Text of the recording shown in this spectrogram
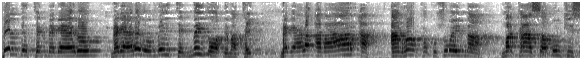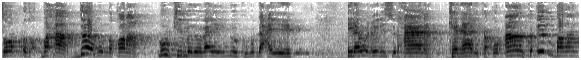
beldatan magaalo magaaladoo maytan mayd oo dhimatay magaalo abaar ah aan roobka ku shubaynaa markaasaa dhulkii soo baxaa doogu noqonaa dhulkii madoobaaya indhuhu kugu dhacayeen ilaah wuxuu yidhi subxaana kadaalika qur-aanku in badan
